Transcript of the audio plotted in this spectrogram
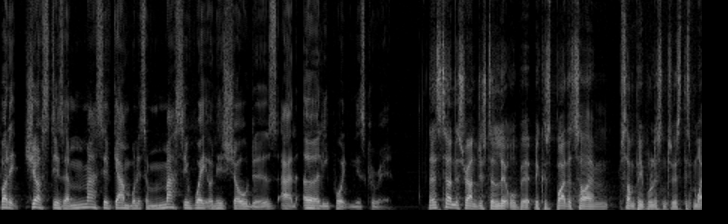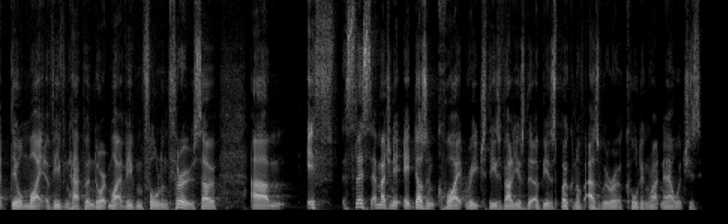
but it just is a massive gamble. And it's a massive weight on his shoulders at an early point in his career. Let's turn this around just a little bit because by the time some people listen to this, this might deal might have even happened or it might have even fallen through. So, um, if so let's imagine it, it doesn't quite reach these values that are being spoken of as we're recording right now, which is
